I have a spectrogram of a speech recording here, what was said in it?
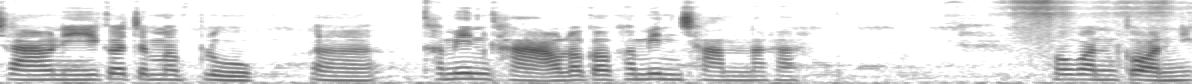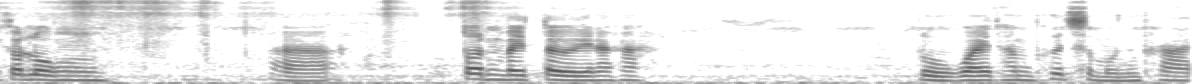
เช้านี้ก็จะมาปลูกขมิ้นขาวแล้วก็ขมิ้นชันนะคะ เพราะวันก่อนนี้ก็ลงต้นใบเตยนะคะ ปลูกไว้ทำพืชสมุนไพร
